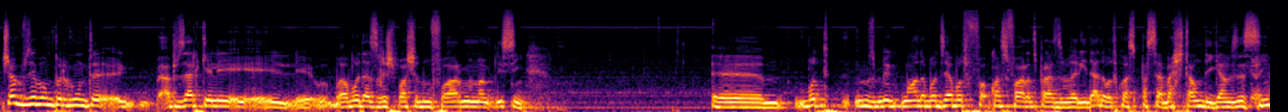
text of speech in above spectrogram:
já me fazer uma pergunta apesar que ele, ele, dar as respostas de uma forma mas assim bot, onda vou dizer, bot quase fora de prazo de validade, vou quase passar bastão, digamos assim.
